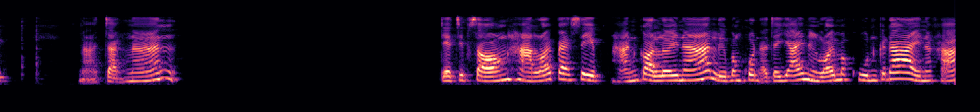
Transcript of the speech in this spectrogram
180นะจากนั้น72หาร180หารก่อนเลยนะ หรือบางคนอาจจะย้าย100มาคูณก็ได้นะคะ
